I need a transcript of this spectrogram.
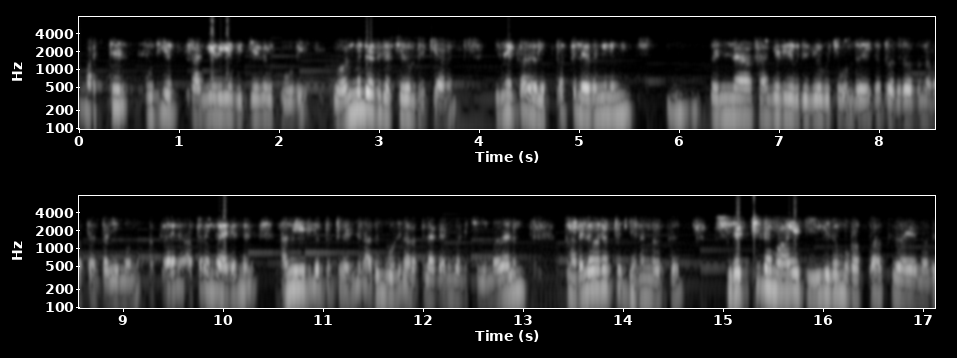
മറ്റ് പുതിയ സാങ്കേതിക വിദ്യകൾ കൂടി ഗവൺമെന്റ് ആയിട്ട് ചർച്ച ചെയ്തുകൊണ്ടിരിക്കുകയാണ്. ഇതിനേക്കാൾ എളുപ്പത്തിൽ ഏതെങ്കിലും പിന്നെ സാങ്കേതിക വിദ്യ ഉപയോഗിച്ചുകൊണ്ട് പ്രതിരോധം നടത്താൻ കഴിയുമോ അക്കാര്യം അത്തരം കാര്യങ്ങൾ അംഗീകരിക്കപ്പെട്ടു കഴിഞ്ഞാൽ അതും കൂടി നടപ്പിലാക്കാൻ വേണ്ടി ചെയ്യും. ഏതായാലും കടലോരത്തെ ജനങ്ങൾക്ക് സുരക്ഷിതമായ ജീവിതം ഉറപ്പാക്കുക എന്നത്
